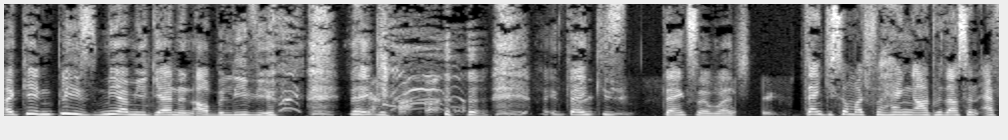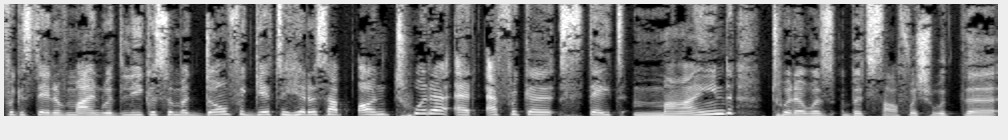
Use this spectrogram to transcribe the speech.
Akin, please, me, I'm Ugandan. I'll believe you. Thank you. Thank, Thank you. you. Thanks so much. Thank you so much for hanging out with us on Africa State of Mind with Lee Kasumba. Don't forget to hit us up on Twitter at Africa State Mind. Twitter was a bit selfish with the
